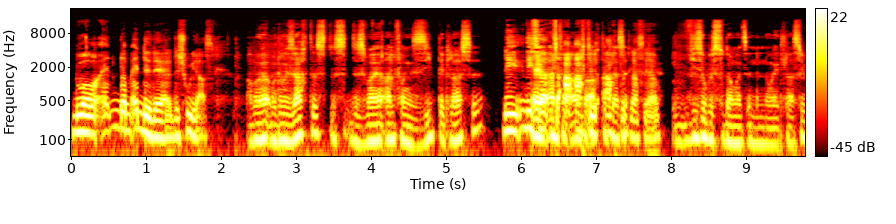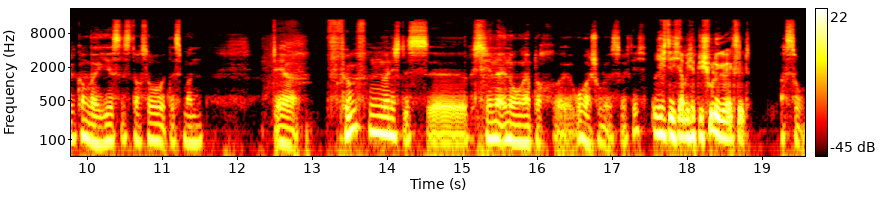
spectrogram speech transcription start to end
Nur am Ende, am Ende der, des Schuljahres. Aber, aber du sagtest, das, das war ja Anfang siebte Klasse. Nee, nicht Äh, Anfang- achte achte Klasse. Klasse, ja. Wieso bist du damals in eine neue Klasse gekommen? Weil hier ist es doch so, dass man der fünften, wenn ich das äh, richtig in Erinnerung habe, doch äh, Oberschule ist, richtig? Richtig, aber ich habe die Schule gewechselt. Ach so,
